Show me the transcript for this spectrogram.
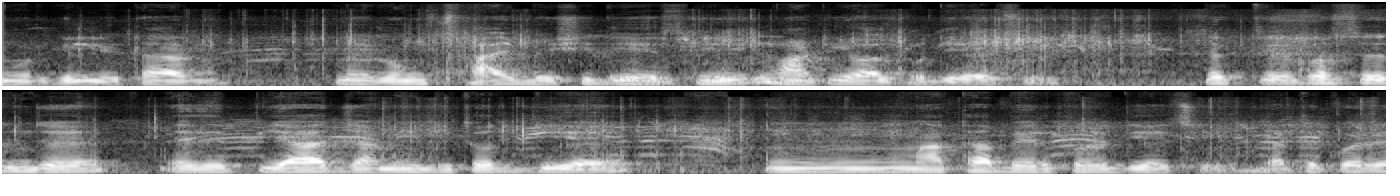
মুরগির লিটার এবং ছাই বেশি দিয়েছি মাটি অল্প দিয়েছি। দেখতে পাচ্ছেন যে এই যে পেঁয়াজ আমি ভিতর দিয়ে মাথা বের করে দিয়েছি যাতে করে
